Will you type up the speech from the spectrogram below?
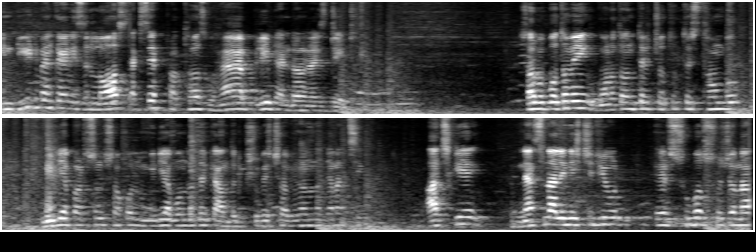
Indeed, mankind is lost except for those who have believed and recognized it. সর্বপ্রথমেই গণতন্ত্রের চতুর্থ স্তম্ভ মিডিয়া পার্সন সকল মিডিয়া বন্ধুদেরকে আন্তরিক শুভেচ্ছা অভিনন্দন জানাচ্ছি আজকে ন্যাশনাল ইনস্টিটিউট এর শুভ সূচনা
